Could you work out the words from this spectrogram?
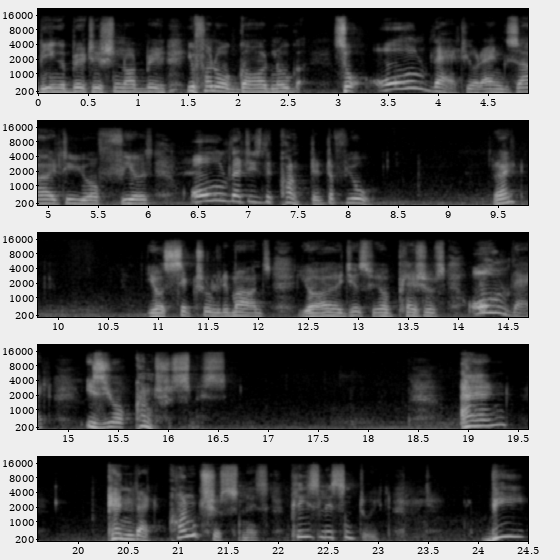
being a British, not British. You follow a God, no God. So, all that, your anxiety, your fears, all that is the content of you. Right? Your sexual demands, your urges, your pleasures, all that is your consciousness. And can that consciousness, please listen to it, be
